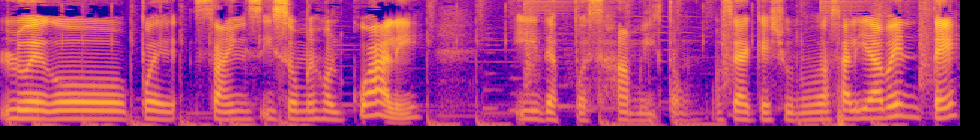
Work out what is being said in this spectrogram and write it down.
Luego, pues, Sainz hizo mejor quali y después Hamilton. O sea que Shunoda salía 20,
